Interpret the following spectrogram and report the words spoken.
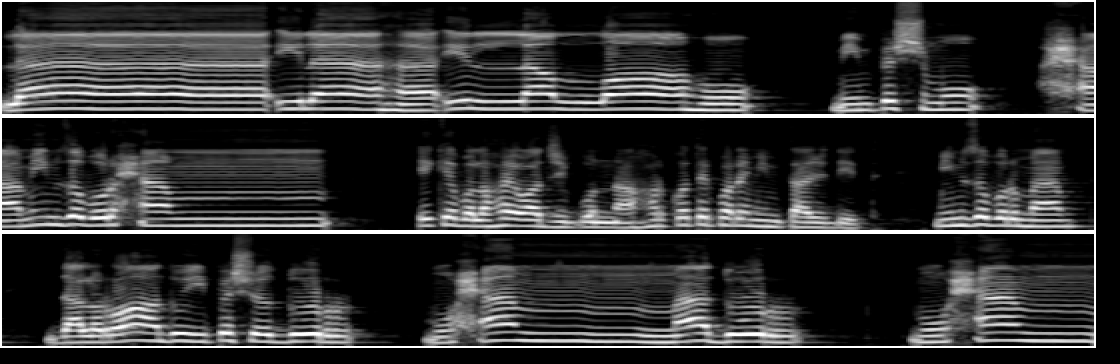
লা ইলাহা ইল্লাল্লাহু, মিম হামিম জবর হাম, একে বলা হয় অজীব গুন্না, হরকতের পরে মিম তাজদিদ, মিম জবর মা, দাল র দুই পেশ দুর, মুহাম্মাদুর মুহাম্মাদুর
